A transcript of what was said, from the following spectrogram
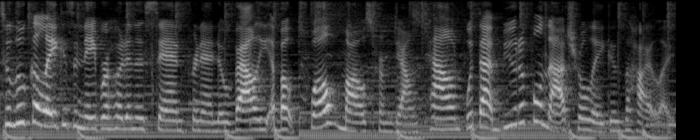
Toluca Lake is a neighborhood in the San Fernando Valley about 12 miles from downtown with that beautiful natural lake as the highlight.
